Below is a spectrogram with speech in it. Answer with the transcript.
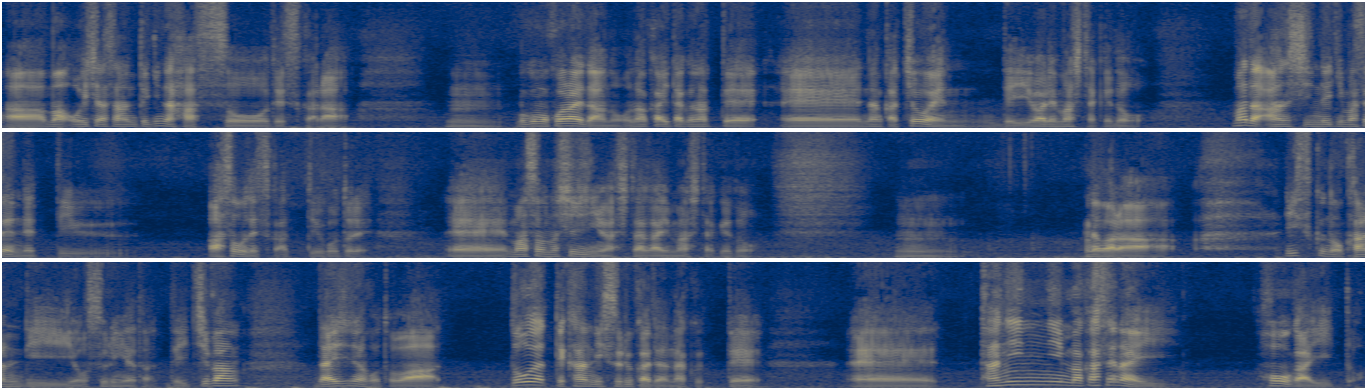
あまあ、お医者さん的な発想ですから、うん。僕もこの間、あの、お腹痛くなって、えー、なんか腸炎で言われましたけど、まだ安心できませんねっていう、あ、そうですかっていうことで、えー、まあ、その指示には従いましたけど、うん。だから、リスクの管理をするにあたって一番大事なことは、どうやって管理するかではなくって、えー、他人に任せない方がいいと。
